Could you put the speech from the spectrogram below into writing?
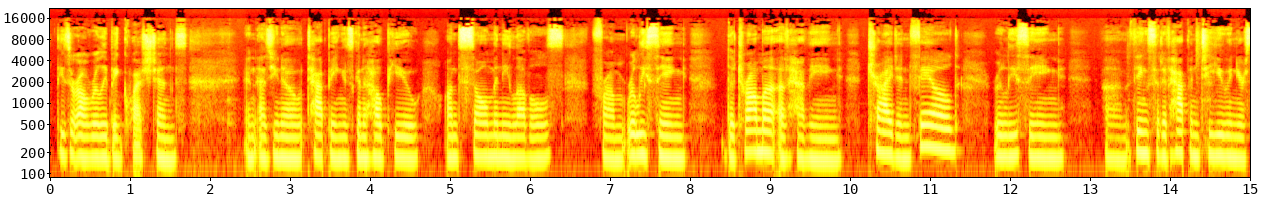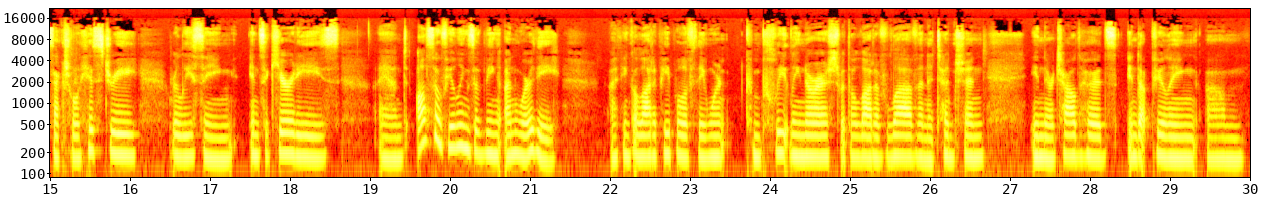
These are all really big questions. And as you know, tapping is going to help you on so many levels from releasing the trauma of having tried and failed, releasing um, things that have happened to you in your sexual history, releasing insecurities, And also feelings of being unworthy. I think a lot of people, if they weren't completely nourished with a lot of love and attention in their childhoods, end up feeling um,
